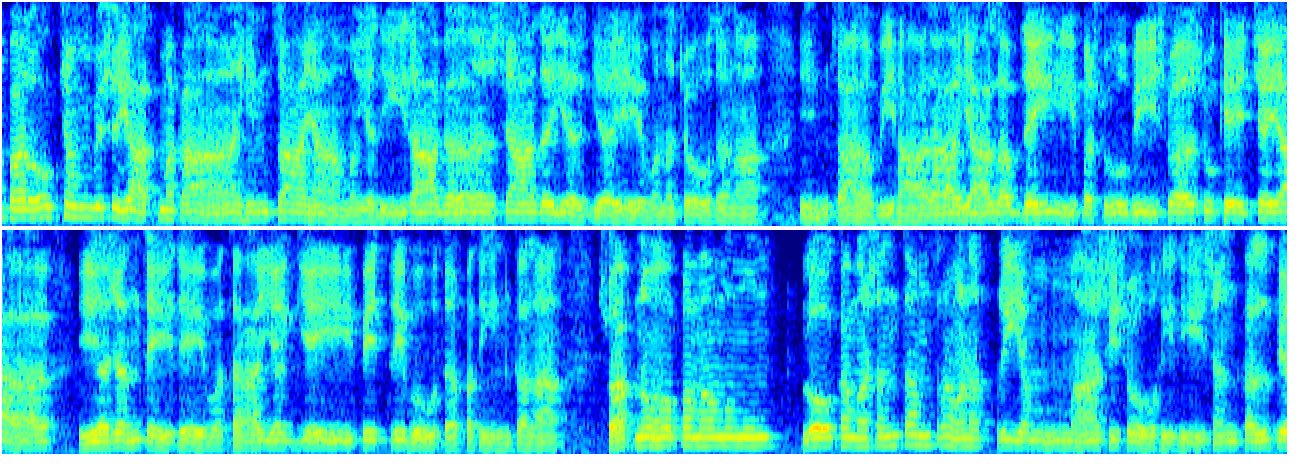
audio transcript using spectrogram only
परोक्षं विषयात्मका हिंसायां यदि राग स्यादयज्ञ एव न चोदना। हिंसा विहाराया लब्धै पशुभिश्वसुखेच्छया यजन्ते देवता यज्ञै पितृभूतपतीन् कला। स्वप्नोपममुं लोकमसन्तं श्रवणप्रियम् आशिषो हृदि सङ्कल्प्य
